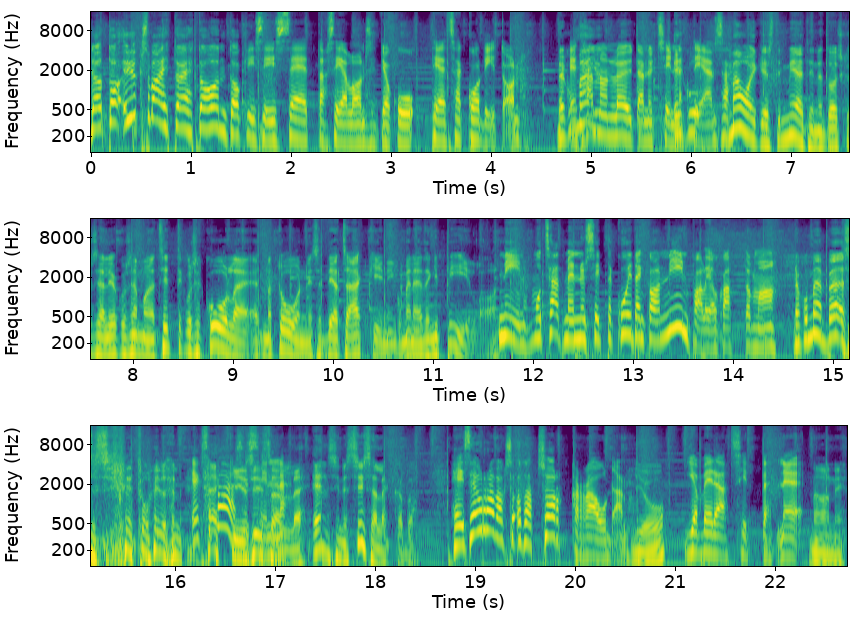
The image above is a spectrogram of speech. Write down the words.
No to, yksi vaihtoehto on toki siis se, että siellä on sit joku, tiedätkö, koditon. No Että hän on löytänyt sinne kun tiensä. Mä oikeasti mietin, että olisiko siellä joku semmoinen, että sitten kun se kuulee, että mä tuun, niin se tiedät, sä äkkiä niin menee jotenkin piiloon. Niin, mutta sä et mennyt sitten kuitenkaan niin paljon katsomaan. No kun mä en pääse sinne toisen äkkiä pääse sinne? sisälle. En sinne sisälle kato. Hei, seuraavaksi otat sorkkaraudan Joo. ja vedät sitten ne, No niin.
